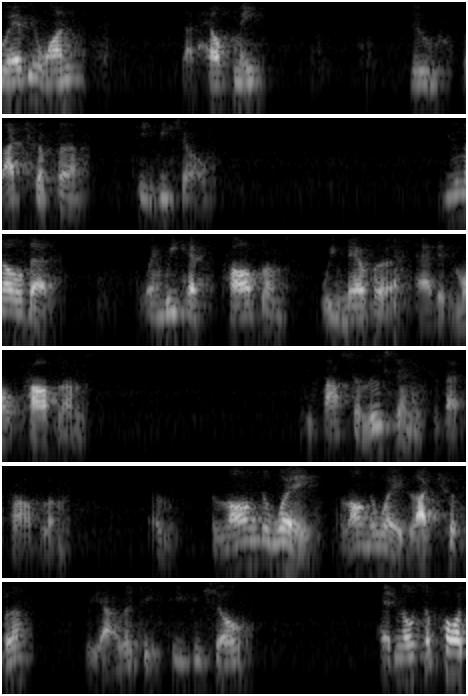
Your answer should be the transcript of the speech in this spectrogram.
to everyone that helped me do Light Tripper uh, TV show. You know that when we have problems, we never added more problems. We found solution to that problem. Along the way, along the way, Light Tripper uh, reality TV show had no support.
